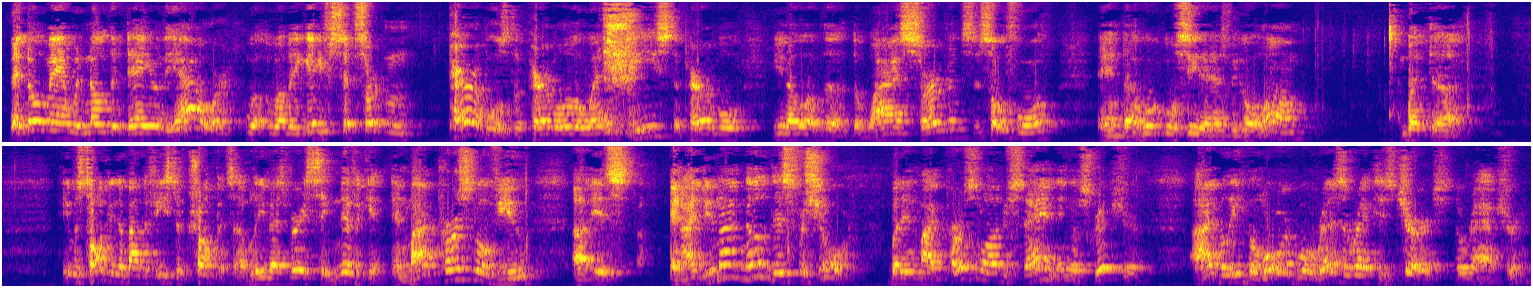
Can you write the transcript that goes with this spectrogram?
that no man would know the day or the hour. Well, well they gave certain parables, the parable of the wedding feast, the parable, you know, of the, the wise servants and so forth. And uh, we'll, we'll see that as we go along. But uh, he was talking about the Feast of Trumpets. I believe that's very significant. In my personal view, uh, it's, and I do not know this for sure, but in my personal understanding of Scripture, I believe the Lord will resurrect His church, the rapture,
